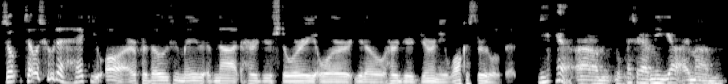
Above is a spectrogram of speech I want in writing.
So tell us who the heck you are for those who may have not heard your story or, you know, heard your journey. Walk us through it a little bit. Yeah. Um, well, thanks for having me. Yeah, I'm, um,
